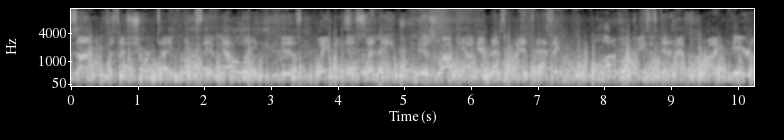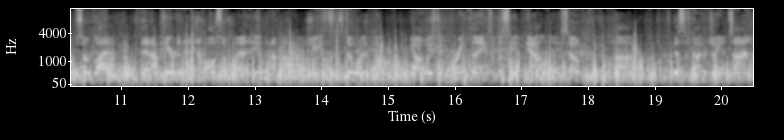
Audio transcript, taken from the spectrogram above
Just a short take from the Sea of Galilee. It is wavy, it is windy, it is rocky out here, but it's fantastic. A lot of what Jesus did happen right here, and I'm so glad that I'm here today, and I'm also glad that even when I'm not here, Jesus is still with me. He always did great things in the Sea of Galilee. So uh, this is Dr. J. and Zion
